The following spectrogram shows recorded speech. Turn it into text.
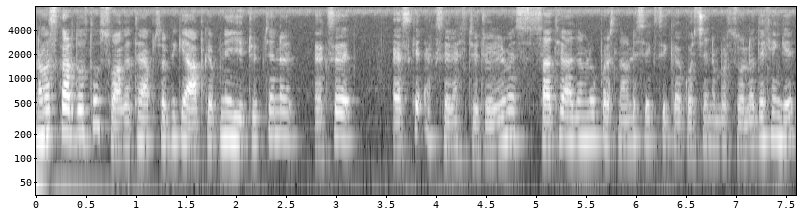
नमस्कार दोस्तों, स्वागत है आप सभी के आपके अपने यूट्यूब चैनल एक्से एस के एक्सेलेंस ट्यूटोरियल में। साथ ही आज हम लोग प्रश्नावली सिक्स का क्वेश्चन नंबर सोलह देखेंगे।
